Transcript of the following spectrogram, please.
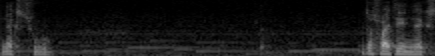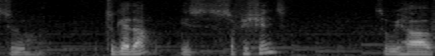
next to just writing next to together is sufficient. So we have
